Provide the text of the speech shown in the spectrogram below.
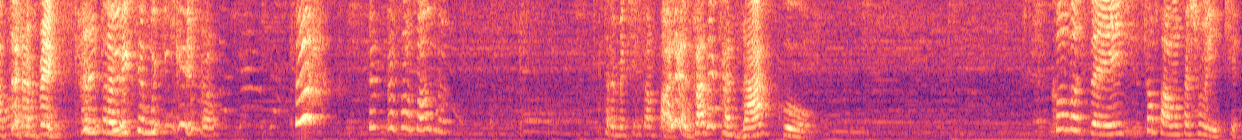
A Tara Banks. Tara Banks é muito incrível. Performando. Tara Banks tem que estar um palco. Olha, cada casaco. Com vocês, São Paulo Fashion Week.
